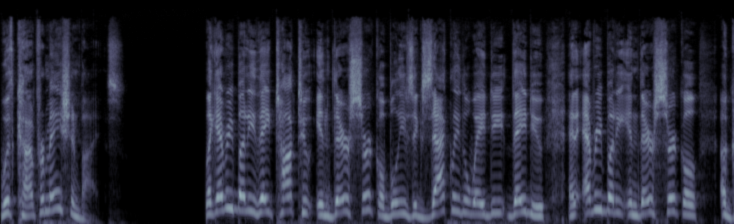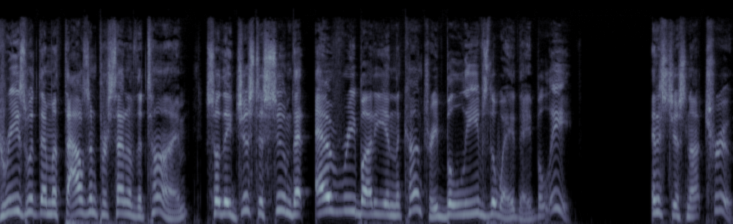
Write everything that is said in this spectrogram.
with confirmation bias. Like everybody they talk to in their circle believes exactly the way they do, and everybody in their circle agrees with them a thousand percent of the time. So they just assume that everybody in the country believes the way they believe. And it's just not true.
